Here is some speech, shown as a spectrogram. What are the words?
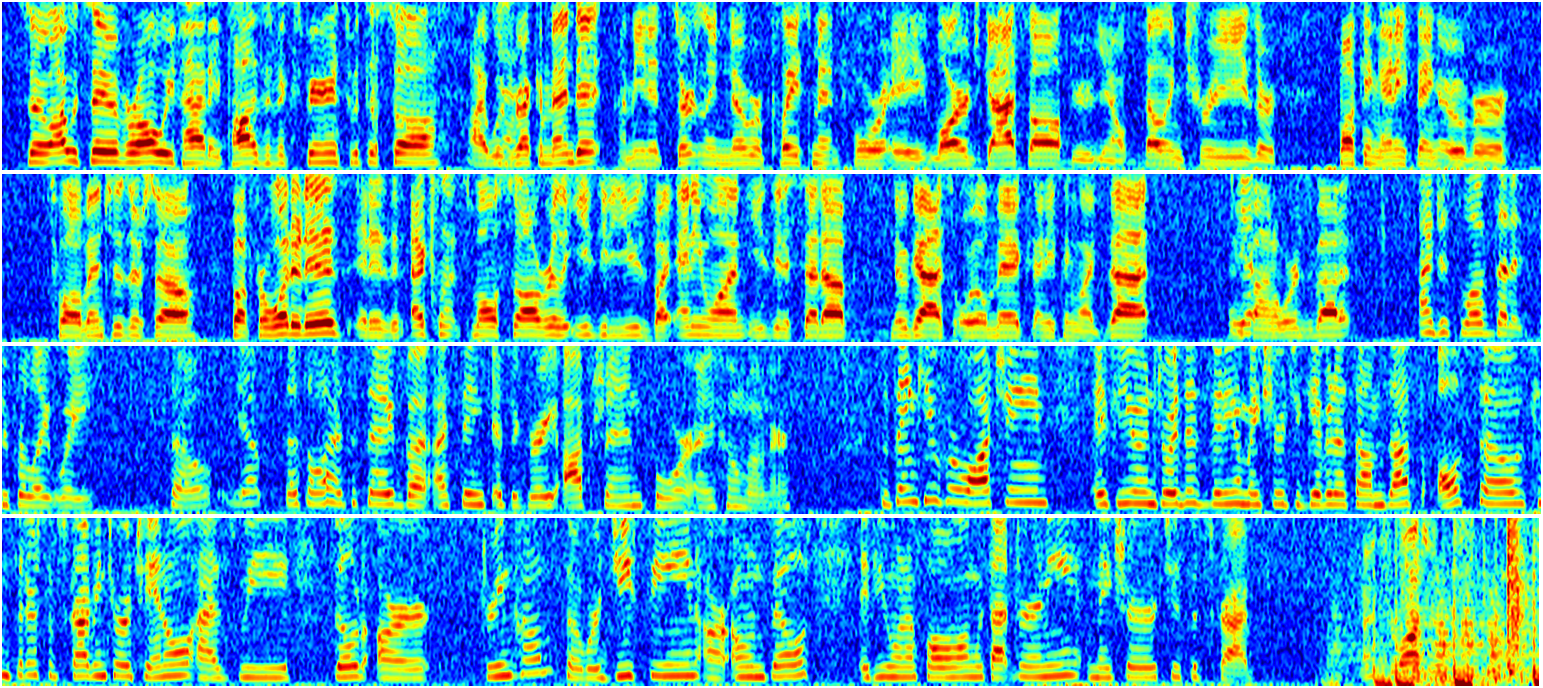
So I would say overall we've had a positive experience with the saw. I would yeah. recommend it. I mean, it's certainly no replacement for a large gas saw if you're, you know, felling trees or bucking anything over 12 inches or so. But for what it is, it is an excellent small saw, really easy to use by anyone, easy to set up, no gas, oil mix, anything like that. Any yep. final words about it? I just love that it's super lightweight. So, yep, that's all I have to say, but I think it's a great option for a homeowner. So thank you for watching. If you enjoyed this video, make sure to give it a thumbs up. Also, consider subscribing to our channel as we build our dream home. So we're GCing our own build. If you want to follow along with that journey, make sure to subscribe. Thanks for watching.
